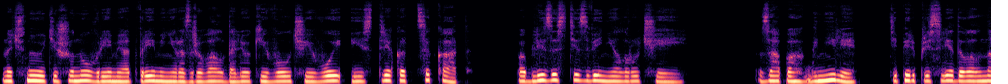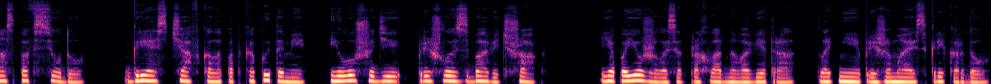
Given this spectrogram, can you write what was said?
Ночную тишину время от времени разрывал далекий волчий вой и стрекот цикад. Поблизости звенел ручей. Запах гнили теперь преследовал нас повсюду. Грязь чавкала под копытами, и лошади пришлось сбавить шаг. Я поежилась от прохладного ветра, плотнее прижимаясь к Рикарду.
